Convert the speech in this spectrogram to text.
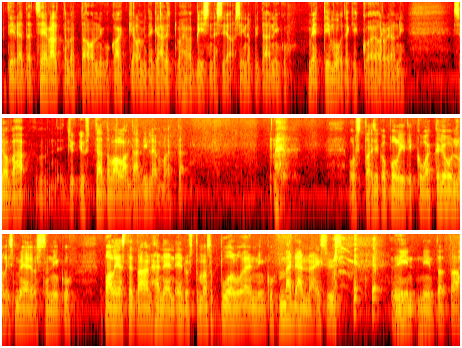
me tiedetään, että se ei välttämättä ole niin kuin kaikkialla mitenkään älyttömän hyvä bisnes ja siinä pitää niin kuin miettiä muitakin kuin euroja, niin se on vähän just tämä tavallaan tämä dilemma, että ostaisiko poliitikko vaikka journalismia, jossa niin kuin paljastetaan hänen edustamansa puolueen niin kuin mädännäisyys, niin, niin, niin tota,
